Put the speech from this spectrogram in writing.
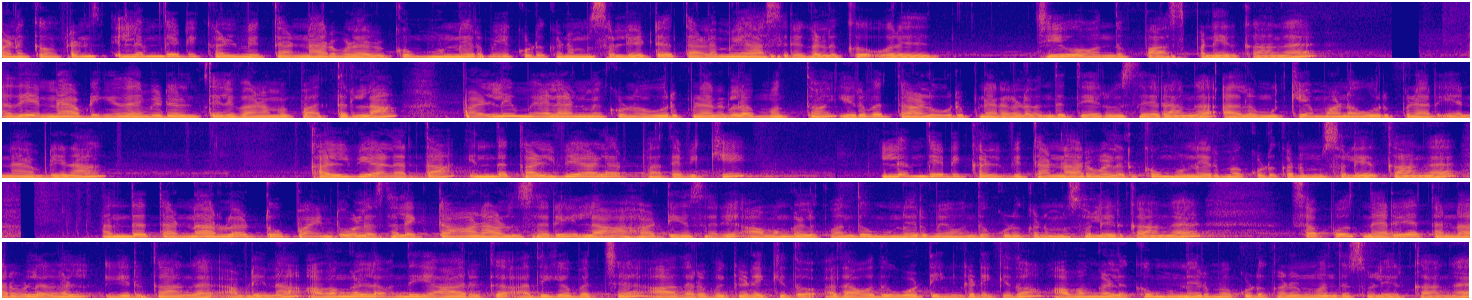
வணக்கம் ஃப்ரெண்ட்ஸ் இல்லம் தேடி கல்வி தன்னார்வலருக்கும் முன்னுரிமை கொடுக்கணும்னு சொல்லிட்டு தலைமை ஆசிரியர்களுக்கு ஒரு ஜீவோ வந்து பாஸ் பண்ணியிருக்காங்க. அது என்ன அப்படிங்கிறத வீடியோ தெளிவாக நம்ம பார்த்துடலாம். பள்ளி மேலாண்மை குழு உறுப்பினர்களை மொத்தம் இருபத்தி நாலு உறுப்பினர்களை வந்து தேர்வு செய்கிறாங்க அதில் முக்கியமான உறுப்பினர் என்ன அப்படின்னா கல்வியாளர் தான். இந்த கல்வியாளர் பதவிக்கு இல்லம் தேடி கல்வி தன்னார்வலருக்கு முன்னுரிமை கொடுக்கணும்னு சொல்லியிருக்காங்க. அந்த தன்னார்வலர் டூ பாயிண்ட் டூவில் செலக்ட் ஆனாலும் சரி இல்லை ஆகாட்டியும் சரி அவங்களுக்கு வந்து முன்னுரிமை வந்து கொடுக்கணும்னு சொல்லியிருக்காங்க. சப்போஸ் நிறைய தன்னார்வலர்கள் இருக்காங்க அப்படின்னா அவங்களில் வந்து யாருக்கு அதிகபட்ச ஆதரவு கிடைக்குதோ அதாவது ஓட்டிங் கிடைக்குதோ அவங்களுக்கு முன்னுரிமை கொடுக்கணும்னு வந்து சொல்லியிருக்காங்க.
